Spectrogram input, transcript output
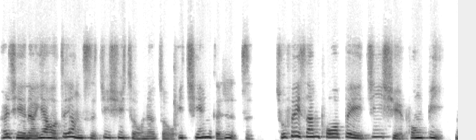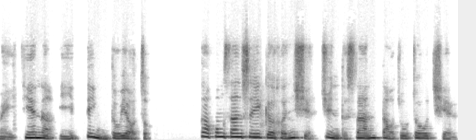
而且呢，要这样子继续走呢，走一千个日子，除非山坡被积雪封闭，每天呢一定都要走。大峰山是一个很险峻的山，到处都潜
